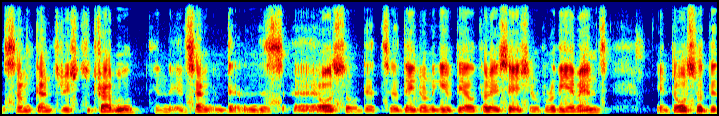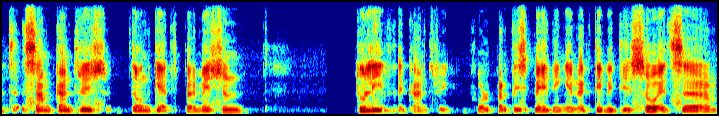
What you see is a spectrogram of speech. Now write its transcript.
some countries to travel, and, some uh, also that they don't give the authorization for the event, and also that some countries don't get permission to leave the country for participating in activities. So it's uh,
